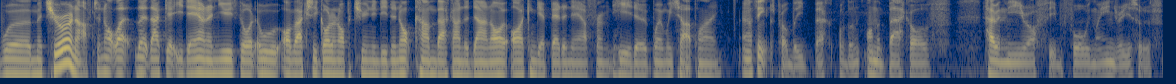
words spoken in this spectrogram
were mature enough to not let, let that get you down, and you thought, oh, I've actually got an opportunity to not come back underdone. I, I can get better now from here to when we start playing. And I think it was probably back of the on the back of having the year off the year before with my injury. You sort of,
